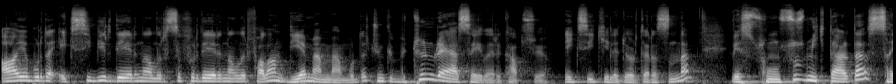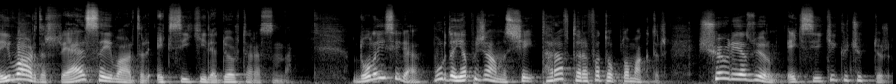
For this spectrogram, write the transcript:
A'ya burada eksi 1 değerini alır, 0 değerini alır falan diyemem ben burada. Çünkü bütün reel sayıları kapsıyor. Eksi 2 ile 4 arasında ve sonsuz miktarda sayı vardır. Reel sayı vardır eksi 2 ile 4 arasında. Dolayısıyla burada yapacağımız şey taraf tarafa toplamaktır. Şöyle yazıyorum. Eksi 2 küçüktür.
